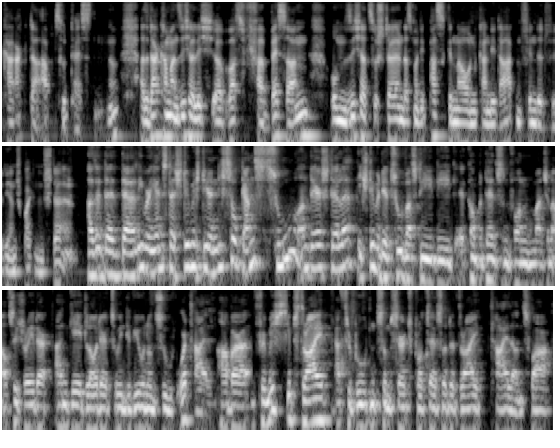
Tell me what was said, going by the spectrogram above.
Charakter ab abzutesten. Ne? Also da kann man sicherlich äh, was verbessern, um sicherzustellen, dass man die passgenauen Kandidaten findet für die entsprechenden Stellen. Also der, der lieber Jens, da stimme ich dir nicht so ganz zu an der Stelle. Ich stimme dir zu, was die, die Kompetenzen von manchen Aufsichtsrätern angeht, Leute zu interviewen und zu urteilen. Aber für mich gibt es drei Attributen zum Search-Prozess oder drei Teile. Und zwar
